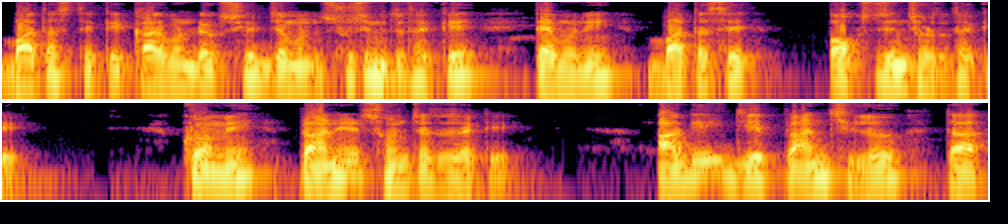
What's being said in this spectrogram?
বাতাস থেকে কার্বন ডাইঅক্সাইড যেমন শুষে নিতে থাকে, তেমনি বাতাসে অক্সিজেন ছড়াতে থাকে। ক্রমে প্রাণের সঞ্চার থাকে। আগেই যে প্রাণ ছিল, তা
